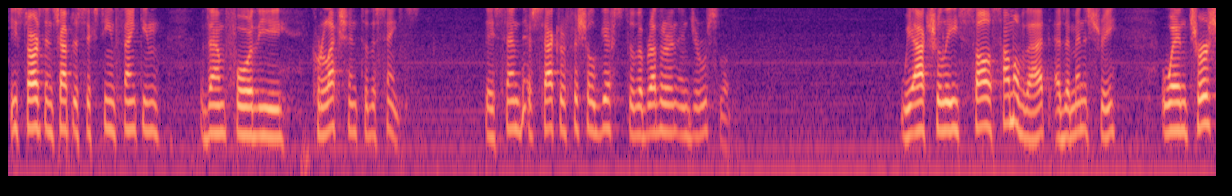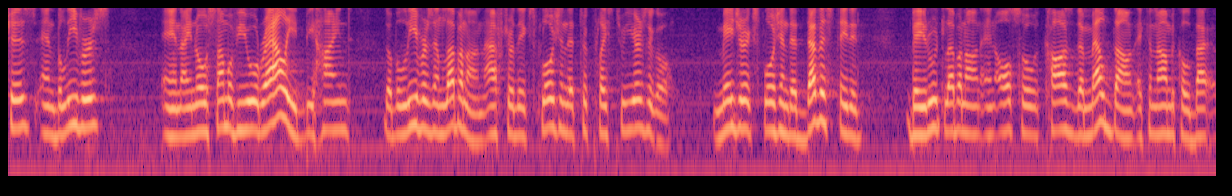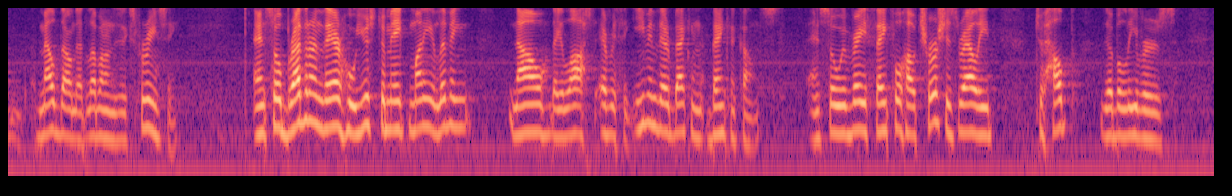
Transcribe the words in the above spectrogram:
He starts in chapter 16 thanking them for the collection to the saints. They send their sacrificial gifts to the brethren in Jerusalem. We actually saw some of that as a ministry when churches and believers, and I know some of you rallied behind the believers in Lebanon after the explosion that took place two years ago. Major explosion that devastated Beirut, Lebanon, and also caused the meltdown, economical ba- meltdown that Lebanon is experiencing. And so, brethren there who used to make money living, now they lost everything, even their bank, bank accounts. And so, we're very thankful how church churches rallied to help the believers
